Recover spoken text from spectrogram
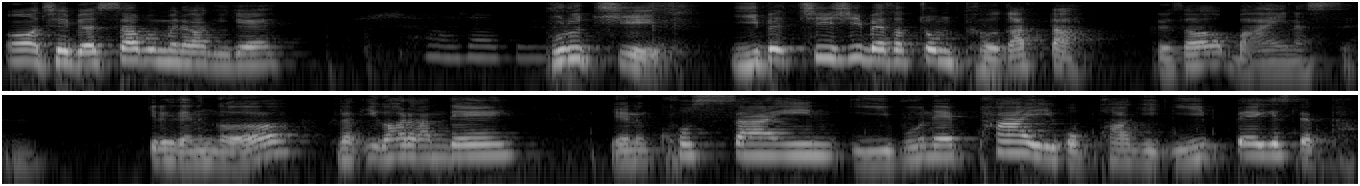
어 제 몇 사분면에 가기게 4, 4분. 그렇지 270에서 좀 더 갔다 그래서 마이너스 이렇게 되는 거 그 다음 이거 하러 간대 얘는 코사인 2분의 파이 곱하기 2 빼기 세타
